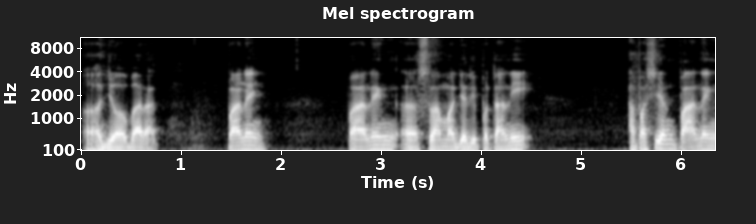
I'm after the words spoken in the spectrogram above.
eh, Jawa Barat. Pak Aneng, Pak Aneng eh, selama jadi petani apa sih yang Pak Aneng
